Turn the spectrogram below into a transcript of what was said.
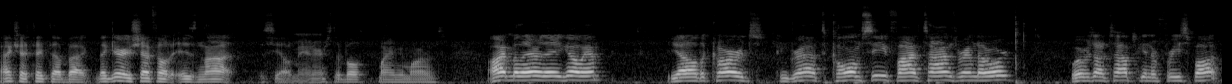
Actually, I take that back. That Gary Sheffield is not the Seattle Mariners. They're both Miami Marlins. All right, Malera, there you go, man. You got all the cards. Congrats. Call C five times, ram.org. Whoever's on top's getting a free spot.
